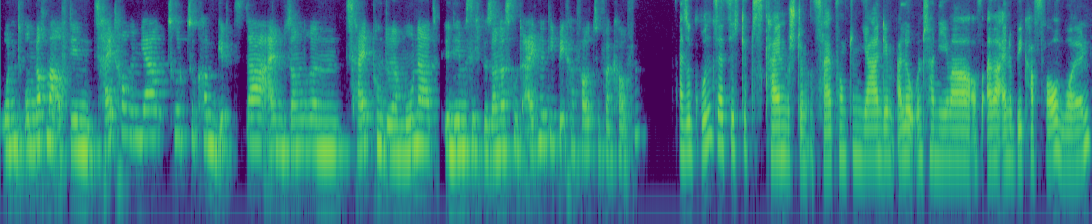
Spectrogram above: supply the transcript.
Und um nochmal auf den Zeitraum im Jahr zurückzukommen, gibt es da einen besonderen Zeitpunkt oder Monat, in dem es sich besonders gut eignet, die BKV zu verkaufen? Also grundsätzlich gibt es keinen bestimmten Zeitpunkt im Jahr, in dem alle Unternehmer auf einmal eine BKV wollen.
